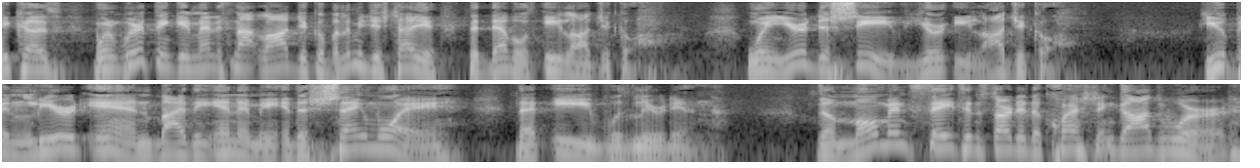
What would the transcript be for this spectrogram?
Because when we're thinking, man, it's not logical, but let me just tell you, the devil's illogical. When you're deceived, you're illogical. You've been lured in by the enemy in the same way that Eve was lured in. The moment Satan started to question God's word,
